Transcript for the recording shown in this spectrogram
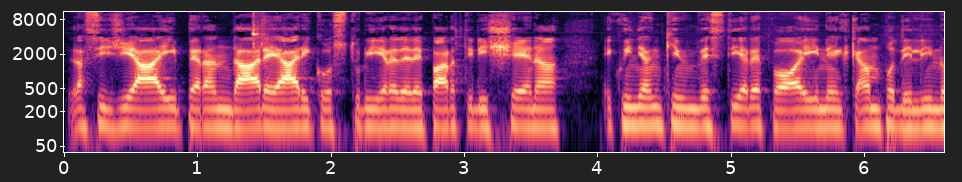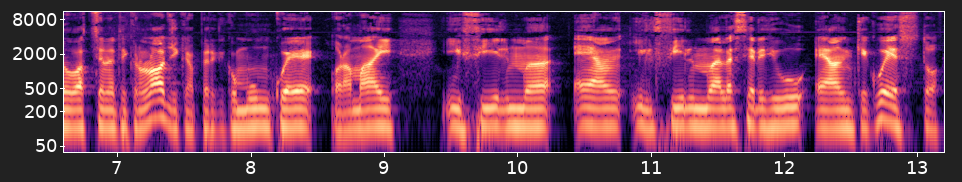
la CGI per andare a ricostruire delle parti di scena e quindi anche investire poi nel campo dell'innovazione tecnologica, perché comunque oramai il film, è, il film la serie tv è anche questo.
